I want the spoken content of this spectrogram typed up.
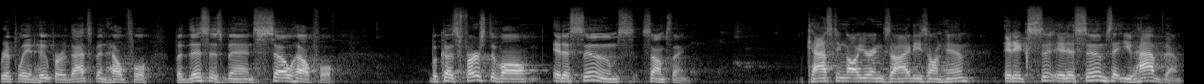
Ripley and Hooper, that's been helpful. But this has been so helpful because, first of all, it assumes something. Casting all your anxieties on Him, it, ex- it assumes that you have them,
